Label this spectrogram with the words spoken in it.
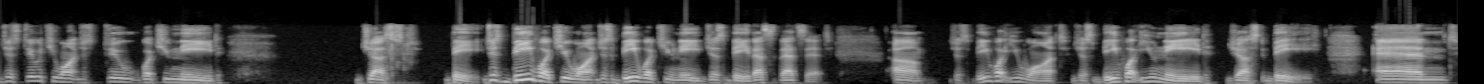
Just do what you want. Just do what you need. Just be. Just be what you want. Just be what you need. Just be. That's that's it. Um, just be what you want. Just be what you need. Just be. And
